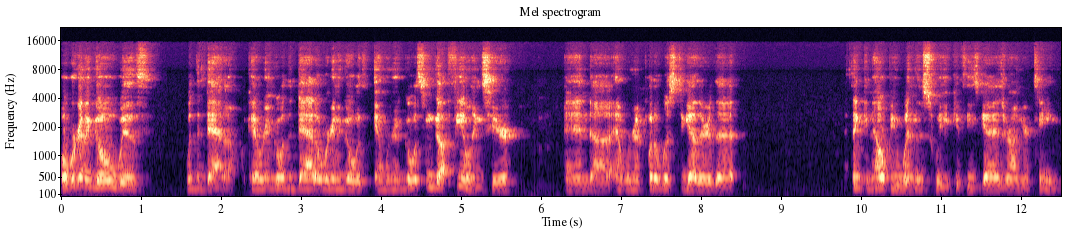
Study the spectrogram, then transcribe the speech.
But we're gonna go with with the data. Okay, we're gonna go with the data. We're gonna go with and we're gonna go with some gut feelings here. and uh, and we're going to put a list together that I think can help you win this week if these guys are on your team.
